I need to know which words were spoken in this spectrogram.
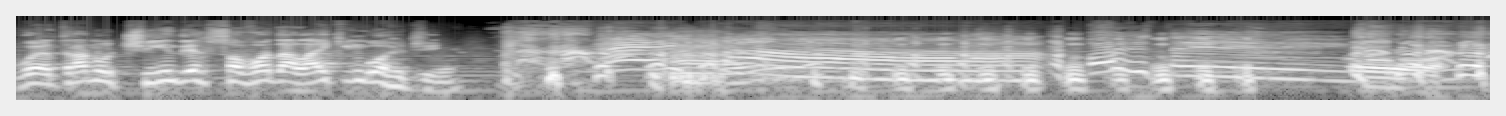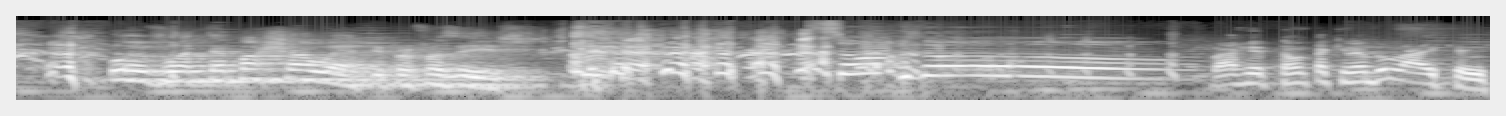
Vou entrar no Tinder, só vou dar like em gordinho. Ah, hoje tem! Pô, eu vou até baixar o app pra fazer isso. Surdo! Barretão tá querendo like aí.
